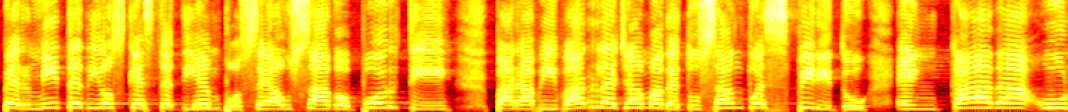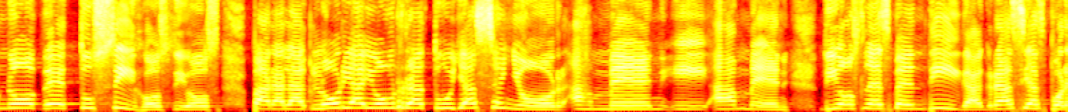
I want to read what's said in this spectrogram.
Permite Dios que este tiempo sea usado por ti para avivar la llama de tu Santo Espíritu en cada uno de tus hijos, Dios, para la gloria y honra tuya, Señor. Amén y amén. Dios les bendiga. Gracias por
